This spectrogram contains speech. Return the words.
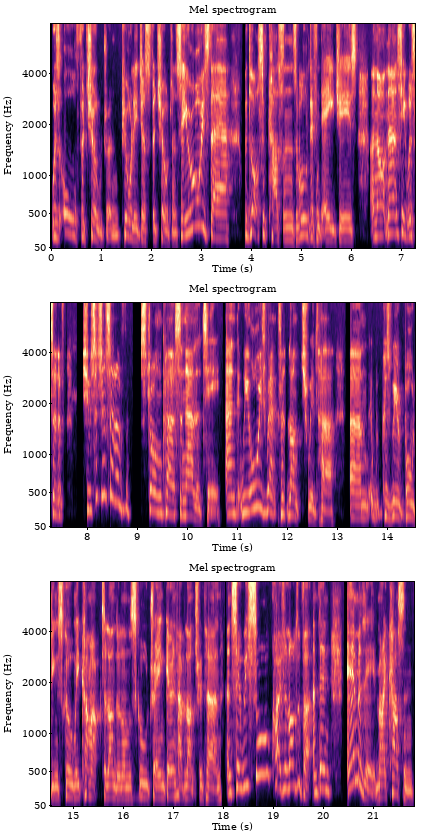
was all for children purely just for children so you're always there with lots of cousins of all different ages and aunt nancy was sort of she was such a sort of strong personality. And we always went for lunch with her because um, we were boarding school. We'd come up to London on the school train, go and have lunch with her. And so we saw quite a lot of her. And then Emily, my cousin,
